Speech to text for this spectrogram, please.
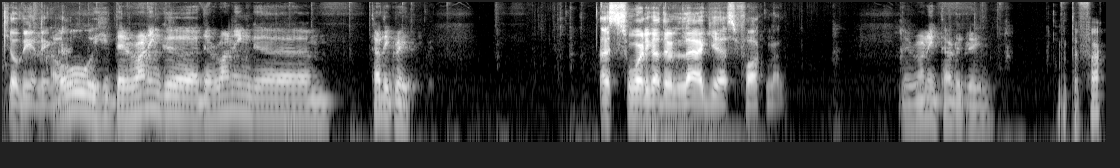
Kill the Indian guy. Oh, he, they're running. Uh, they're running. Um, thirty grade. I swear to God, they're laggy as fuck, man. They're running thirty grade. What the fuck?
